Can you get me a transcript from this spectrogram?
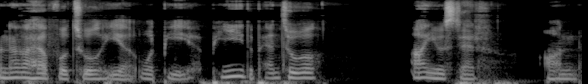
Another helpful tool here would be P, the pen tool. I use that on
